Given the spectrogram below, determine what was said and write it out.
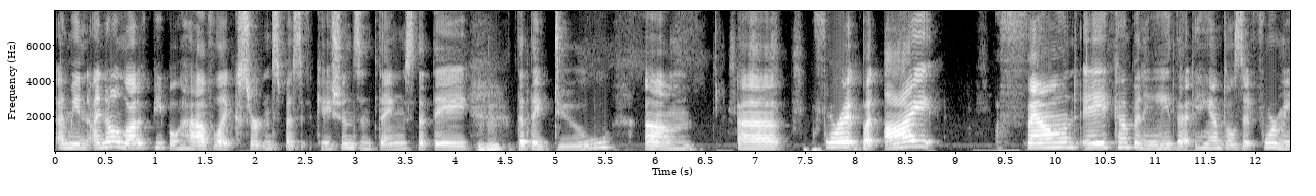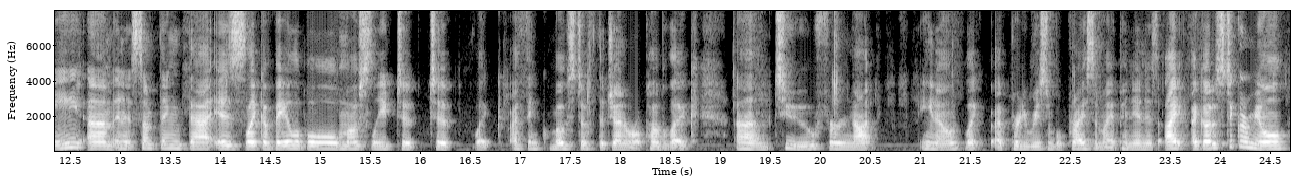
I mean, I know a lot of people have like certain specifications and things that they, hmm that they do um, uh, for it, but I found a company that handles it for me um, and it's something that is like available mostly to to like i think most of the general public um, too for not you know like a pretty reasonable price in my opinion is i i go to sticker mule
